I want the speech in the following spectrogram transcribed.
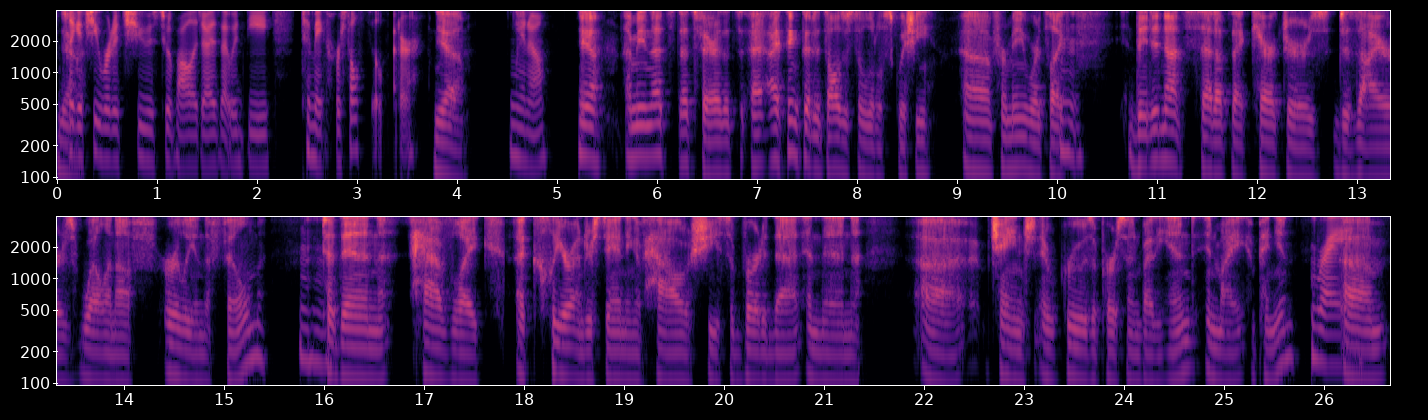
yeah. like if she were to choose to apologize, that would be to make herself feel better. Yeah. You know? Yeah. I mean, that's, that's fair. That's, I, I think that it's all just a little squishy uh, for me, where it's like, mm-hmm. they did not set up that character's desires well enough early in the film mm-hmm. to then have like a clear understanding of how she subverted that and then uh, changed and grew as a person by the end, in my opinion. Right. Um,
